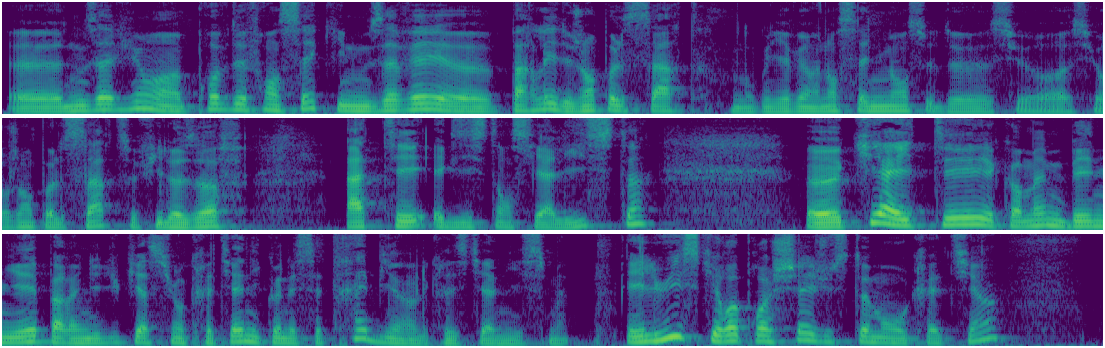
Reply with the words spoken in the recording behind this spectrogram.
euh, nous avions un prof de français qui nous avait euh, parlé de Jean-Paul Sartre. Donc il y avait un enseignement sur, sur Jean-Paul Sartre, ce philosophe athée existentialiste, qui a été quand même baigné par une éducation chrétienne. Il connaissait très bien le christianisme. Et lui, ce qu'il reprochait justement aux chrétiens,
